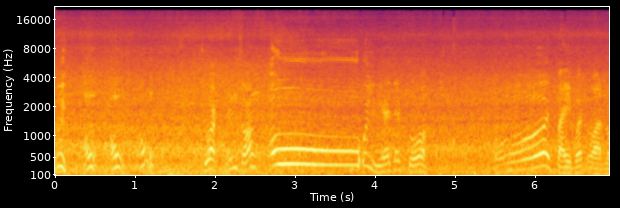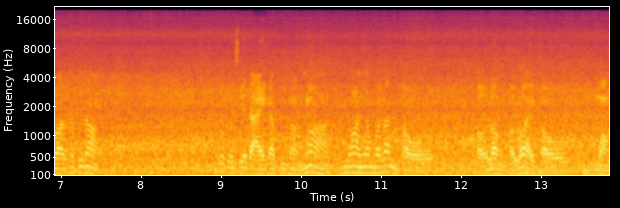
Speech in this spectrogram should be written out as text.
อุ้ยเอาเอาเอาสวดหนึ่งสองโอ้ยเหลือจักตัวโอ้ยไปเบิดออดรอดครับพี่น้อง ก็เสียดายครับพี่น้องย่อย่อยังมาลั่นเขาเขาล่องเขาร้อยเขาหมอง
